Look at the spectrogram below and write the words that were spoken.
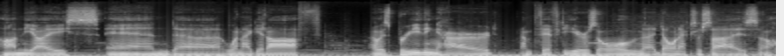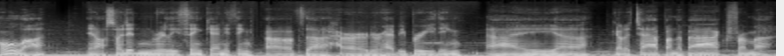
on the ice, and uh, when I get off, I was breathing hard. I'm 50 years old and I don't exercise a whole lot, you know, so I didn't really think anything of the hard or heavy breathing. I uh, got a tap on the back from a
